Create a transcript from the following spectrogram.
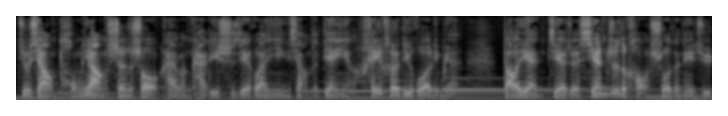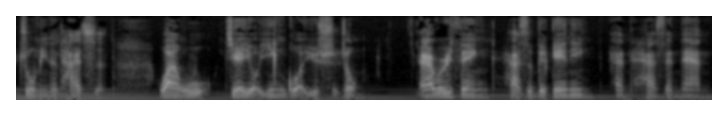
就像同样深受凯文·凯利世界观影响的电影《黑客帝国》里面，导演借着先知的口说的那句著名的台词：“万物皆有因果与始终，Everything has a beginning and has an end。”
